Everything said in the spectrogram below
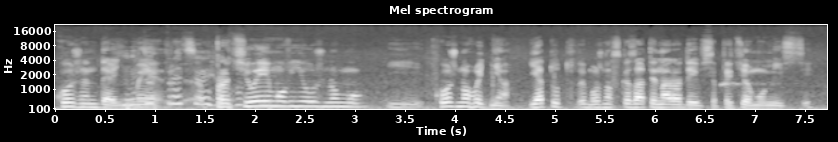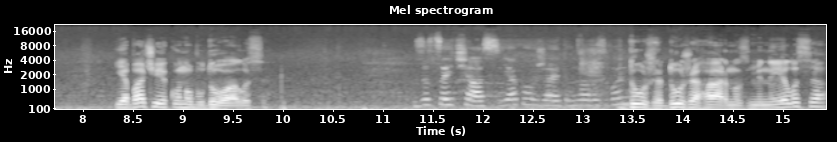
Кожен день Ми ми тут працюємо. працюємо в Южному і кожного дня. Я тут, можна сказати, народився при цьому місці. Я бачу, як воно будувалося. За цей час, як ви вважаєте, воно розвинено? Дуже дуже гарно змінилося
